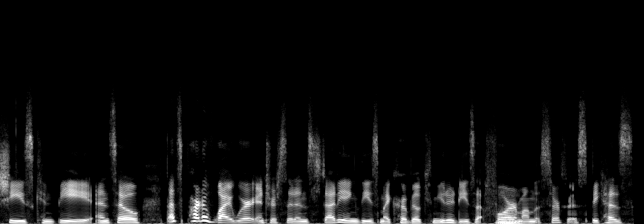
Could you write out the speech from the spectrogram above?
cheese can be. And so that's part of why we're interested in studying these microbial communities that form mm. on the surface because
